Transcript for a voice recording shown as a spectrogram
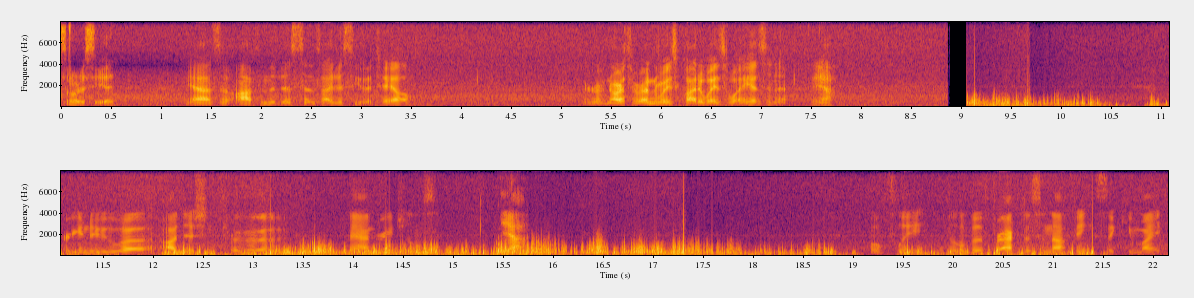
Sort of see it. Yeah, it's off in the distance, I just see the tail. North Runway's quite a ways away, isn't it? Yeah. Are you going to uh, audition for the band regionals? Yeah. Hopefully, with a little bit of practice and not being sick, you might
